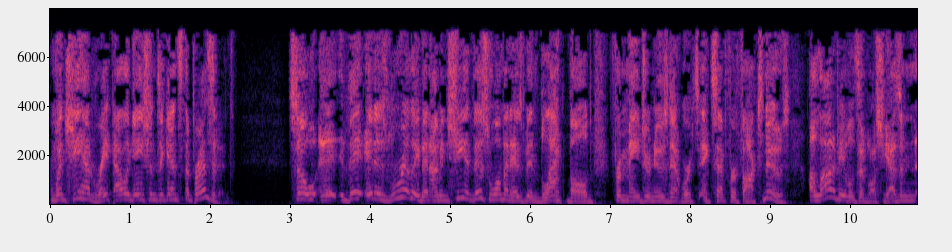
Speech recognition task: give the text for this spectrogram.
when she had rape allegations against the president. So it, it has really been. I mean, she this woman has been blackballed from major news networks except for Fox News. A lot of people said, well, she hasn't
